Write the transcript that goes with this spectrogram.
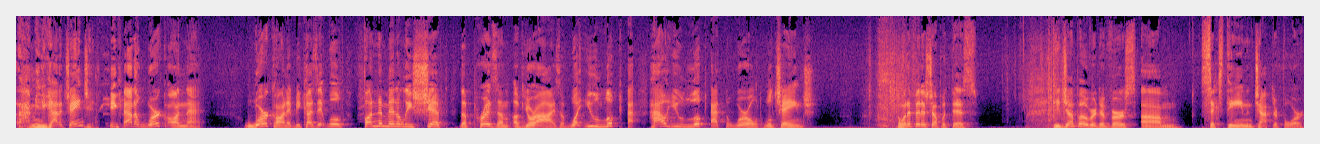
I mean, you got to change it. You got to work on that. Work on it because it will fundamentally shift the prism of your eyes, of what you look at, how you look at the world will change. I want to finish up with this. You jump over to verse um, 16 in chapter 4,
